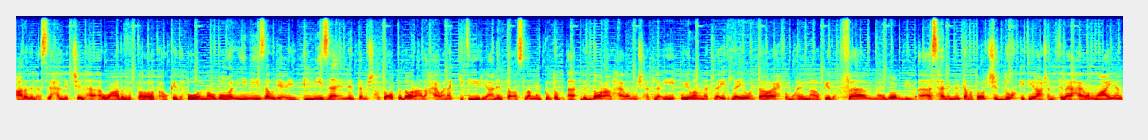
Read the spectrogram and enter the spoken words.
عدد الأسلحة اللي تشيلها أو عدد الطلقات أو كده. هو الموضوع ليه ميزة وليه عيب. الميزة إن انت مش هتقعد تدور على حيوانات كتير. يعني انت أصلا ممكن تبقى بتدور على الحيوان مش هتلاقيه ويوم ما تلاقيه تلاقيه وانت رايح في مهمة أو كده. فالموضوع بيبقى أسهل إن انت ما تقعدش تدوخ كتير عشان تلاقي حيوان معين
